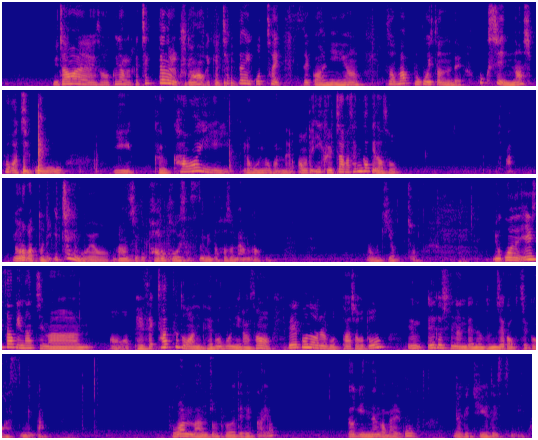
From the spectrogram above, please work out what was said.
유자와에서 그냥 이렇게 책등을 구경하고 이렇게 책등이 꽂혀 있을 거 아니에요. 그래서 막 보고 있었는데 혹시 있나 싶어가지고 이 그 카와이라고 있는 거 맞나요? 아무튼 이 글자가 생각이 나서 아, 열어봤더니 이 책인 거예요. 그래가지고 바로 거기 샀습니다. 서점에 안 가고. 너무 귀엽죠. 요거는 일서긴 하지만 어, 배색 차트 도안이 대부분이라서 일본어를 못하셔도 읽, 읽으시는 데는 문제가 없을 것 같습니다. 도안만 좀 보여드릴까요? 여기 있는 거 말고 여기 뒤에도 있습니다.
